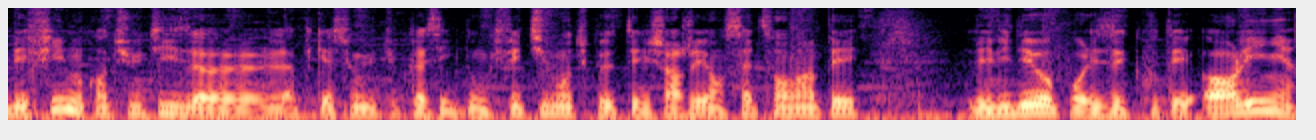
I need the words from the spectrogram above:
des films, quand tu utilises euh, l'application YouTube classique, donc effectivement tu peux télécharger en 720p les vidéos pour les écouter hors ligne.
